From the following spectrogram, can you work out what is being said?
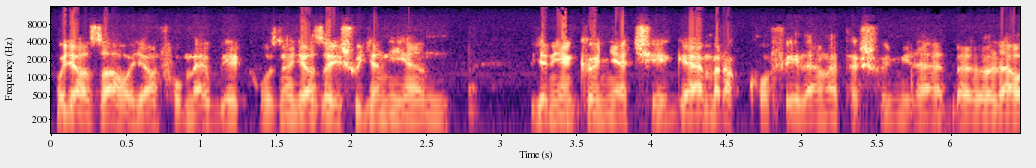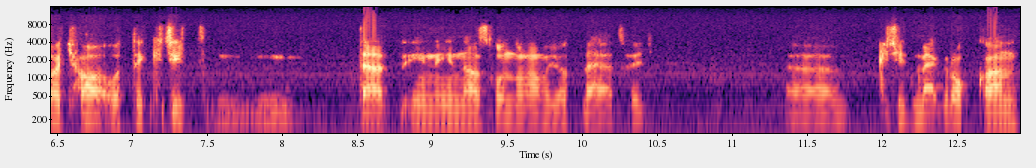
hogy azzal hogyan fog megbirkózni, hogy azzal is ugyanilyen, ugyanilyen könnyedséggel, mert akkor félelmetes, hogy mi lehet belőle, hogyha ott egy kicsit, tehát én, én azt gondolom, hogy ott lehet, hogy ö, kicsit megrokkan,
